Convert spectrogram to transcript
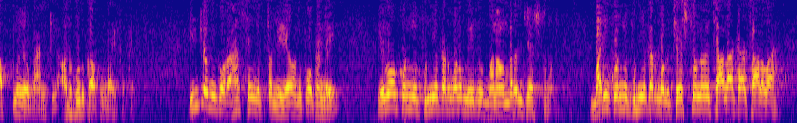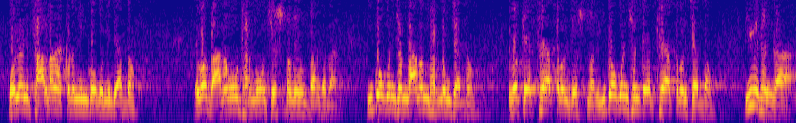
ఆత్మయోగానికి అర్హుడు కాకుండా అయిపోతాడు. ఇంట్లో మీకు రహస్యం చెప్తా మీరేమనుకోకండి ఏవో కొన్ని పుణ్యకర్మలు మీరు మనం అందరం చేస్తున్నాం. మరి కొన్ని పుణ్యకర్మలు చేస్తున్నవి చాలాకా చాలవా? ఓన్లని చాలడం అక్కడ ఇంకో కొన్ని చేద్దాం. ఏవో దానము ధర్మము చేస్తూనే ఉంటారు కదా. ఇంకో కొంచెం దానం ధర్మం చేద్దాం. ఏవో తీర్థయాత్రలు చేస్తున్నారు. ఇంకో కొంచెం తీర్థయాత్రలు చేద్దాం. ఈ విధంగా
